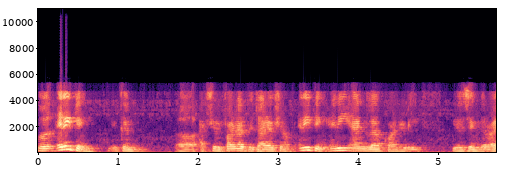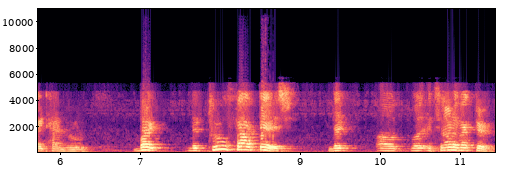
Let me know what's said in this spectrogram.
well anything. You can uh, actually find out the direction of anything any angular quantity using the right hand rule. But the true fact is that uh, well it's not a vector.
